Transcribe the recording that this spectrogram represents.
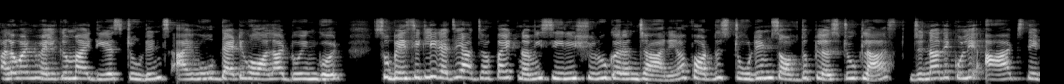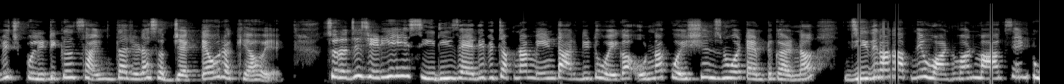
Hello and welcome my dear students I hope that you all are doing good so basically ਰਜੇ ਅੱਜ ਆਪਾਂ ਇੱਕ ਨਵੀਂ ਸੀਰੀਜ਼ ਸ਼ੁਰੂ ਕਰਨ ਜਾ ਰਹੇ ਹਾਂ for the students of the plus 2 class ਜਿਨ੍ਹਾਂ ਦੇ ਕੋਲੇ ਆਰਟਸ ਦੇ ਵਿੱਚ ਪੋਲੀਟੀਕਲ ਸਾਇੰਸ ਦਾ ਜਿਹੜਾ ਸਬਜੈਕਟ ਹੈ ਉਹ ਰੱਖਿਆ ਹੋਇਆ ਹੈ ਸੋ ਰਜੇ ਜਿਹੜੀ ਇਹ ਸੀਰੀਜ਼ ਹੈ, ਇਹਦੇ ਵਿੱਚ ਆਪਣਾ ਮੇਨ ਟਾਰਗੇਟ ਹੋਏਗਾ ਉਹਨਾਂ ਕੁਐਸਚਨਸ ਨੂੰ ਅਟੈਂਪਟ ਕਰਨਾ, ਜਿਹਦੇ ਨਾਲ ਆਪਣੇ 1 1 ਮਾਰਕਸ ਐਂਡ 2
